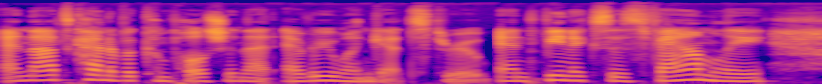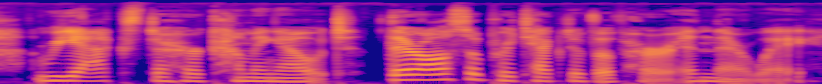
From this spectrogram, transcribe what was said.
And that's kind of a compulsion that everyone gets through. And Phoenix's family reacts to her coming out. They're also protective of her in their way.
